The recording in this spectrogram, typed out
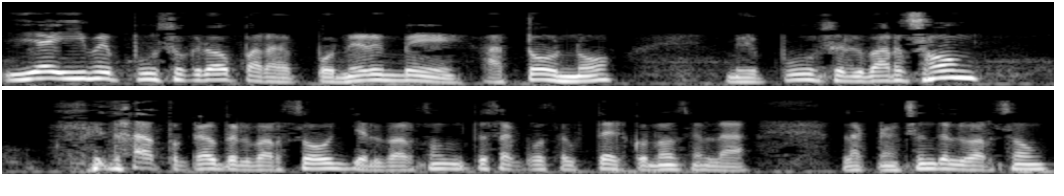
Y ahí me puso, creo, para ponerme a tono, me puso el barzón, estaba tocando el barzón y el barzón, toda esa cosa, ustedes conocen la, la canción del barzón.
